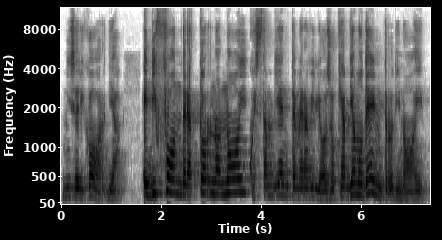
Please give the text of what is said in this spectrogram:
misericordia, e diffondere attorno a noi quest'ambiente meraviglioso che abbiamo dentro di noi.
